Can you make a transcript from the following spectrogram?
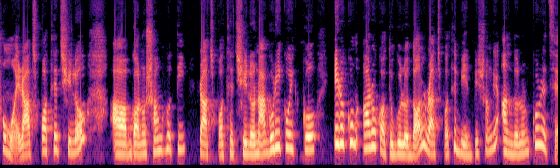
সময় রাজপথে ছিল গণসংহতি, রাজপথে ছিল নাগরিক ঐক্য, এরকম আরও কতগুলো দল রাজপথে বিএনপির সঙ্গে আন্দোলন করেছে।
